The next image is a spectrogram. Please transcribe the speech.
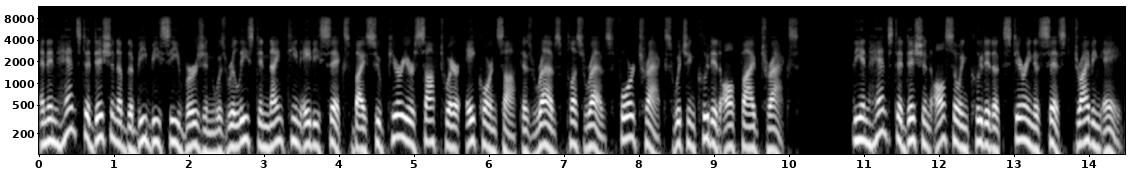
An enhanced edition of the BBC version was released in 1986 by Superior Software, Acornsoft as Revs plus Revs 4 tracks which included all five tracks. The enhanced edition also included a steering assist driving aid,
